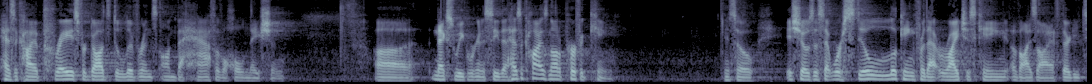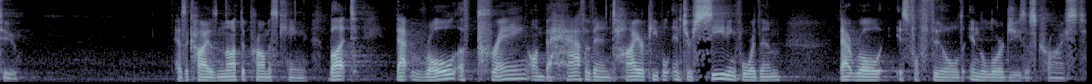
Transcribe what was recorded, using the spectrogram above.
Hezekiah prays for God's deliverance on behalf of a whole nation. Uh, next week, we're going to see that Hezekiah is not a perfect king. And so it shows us that we're still looking for that righteous king of Isaiah 32. Hezekiah is not the promised king, but that role of praying on behalf of an entire people, interceding for them, that role is fulfilled in the Lord Jesus Christ.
